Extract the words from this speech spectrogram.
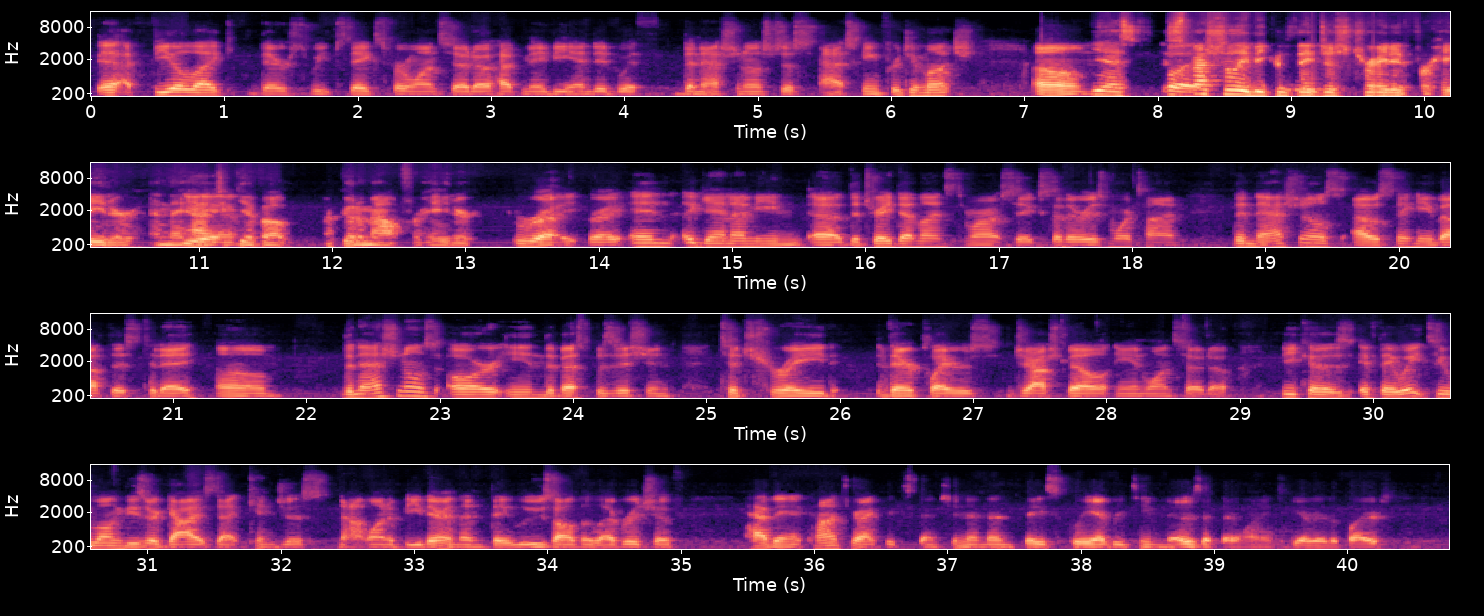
I feel like their sweepstakes for Juan Soto have maybe ended with the Nationals just asking for too much. Um, yes, but, especially because they just traded for Hader and they had to give up a good amount for Hader. Right, right. And again, I mean, uh, the trade deadline's tomorrow at six, so there is more time. The Nationals, I was thinking about this today. Um, the Nationals are in the best position to trade their players, Josh Bell and Juan Soto. because if they wait too long, these are guys that can just not want to be there, and then they lose all the leverage of having a contract extension, and then basically every team knows that they're wanting to get rid of the players.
